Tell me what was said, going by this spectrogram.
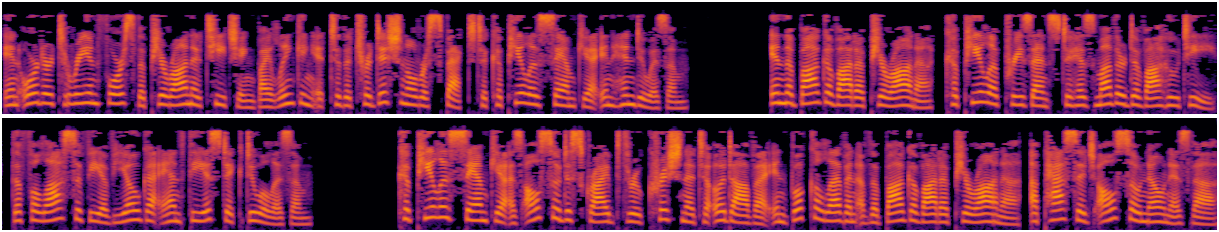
in order to reinforce the Purana teaching by linking it to the traditional respect to Kapila's Samkhya in Hinduism. In the Bhagavata Purana, Kapila presents to his mother Devahuti, the philosophy of yoga and theistic dualism. Kapila's Samkhya is also described through Krishna to Uddhava in Book 11 of the Bhagavata Purana, a passage also known as the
